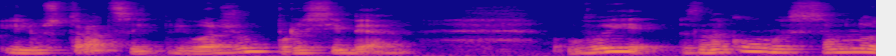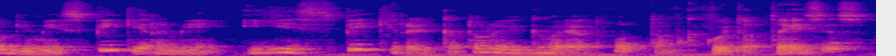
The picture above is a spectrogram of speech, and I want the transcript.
иллюстрации привожу про себя. Вы знакомы со многими спикерами, и есть спикеры, которые говорят, вот там какой-то тезис,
